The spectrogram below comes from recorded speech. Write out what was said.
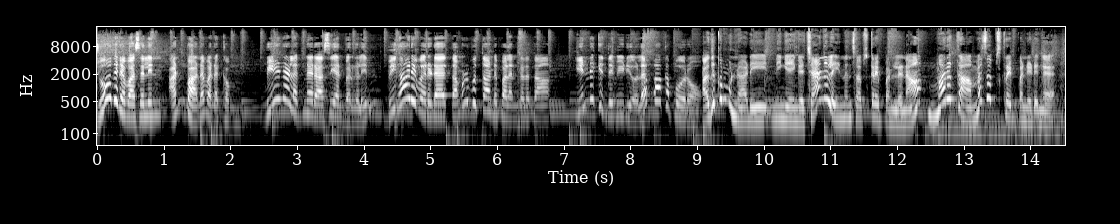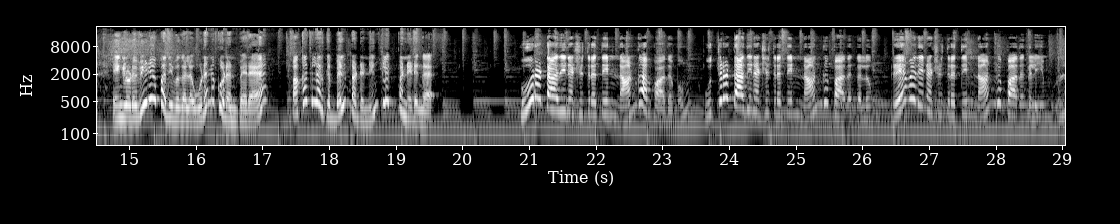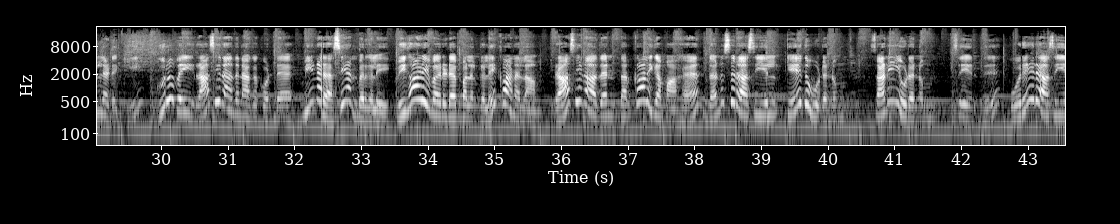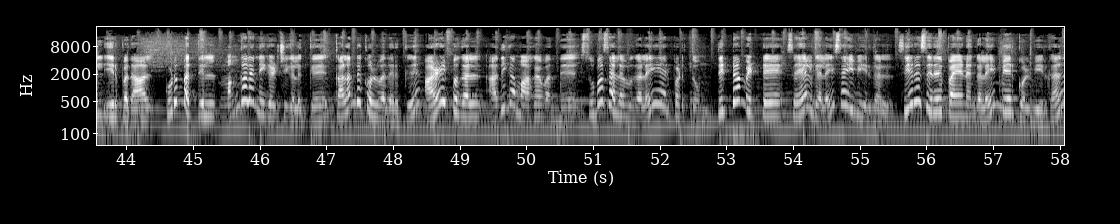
ஜோதிட வாசலின் அன்பான வணக்கம். மீன லக்ன ராசி அன்பர்களின் விகாரி வருட தமிழ் புத்தாண்டு பலன்களை தான் இன்னைக்கு இந்த வீடியோல பார்க்க போறோம். அதுக்கு முன்னாடி நீங்க எங்க சேனலை இன்னும் சப்ஸ்கிரைப் பண்ணலனா மறக்காம சப்ஸ்கிரைப் பண்ணிடுங்க. எங்களோட வீடியோ பதிவுகளை உடனுக்குடன் பெற பக்கத்துல இருக்க பெல் பட்டனையும் கிளிக் பண்ணிடுங்க. பூரட்டாதி நட்சத்திரத்தின் நான்காம் பாதமும் உத்திரட்டாதி நட்சத்திரத்தின் நான்கு பாதங்களும் ரேவதி நட்சத்திரத்தின் நான்கு பாதங்களையும் உள்ளடக்கி குருவை ராசிநாதனாக கொண்ட மீனராசி அன்பர்களே விகாரி வருட பலன்களை காணலாம். ராசிநாதன் தற்காலிகமாக தனுசு ராசியில் கேதுவுடனும் சனியுடனும் சேர்ந்து ஒரே ராசியில் இருப்பதால் குடும்பத்தில் மங்கள நிகழ்ச்சிகளுக்கு கலந்து கொள்வதற்கு அழைப்புகள் அதிகமாக வந்து சுப செலவுகளை ஏற்படுத்தும். திட்டமிட்டு செயல்களை செய்வீர்கள். சிறு சிறு பயணங்களை மேற்கொள்வீர்கள்.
